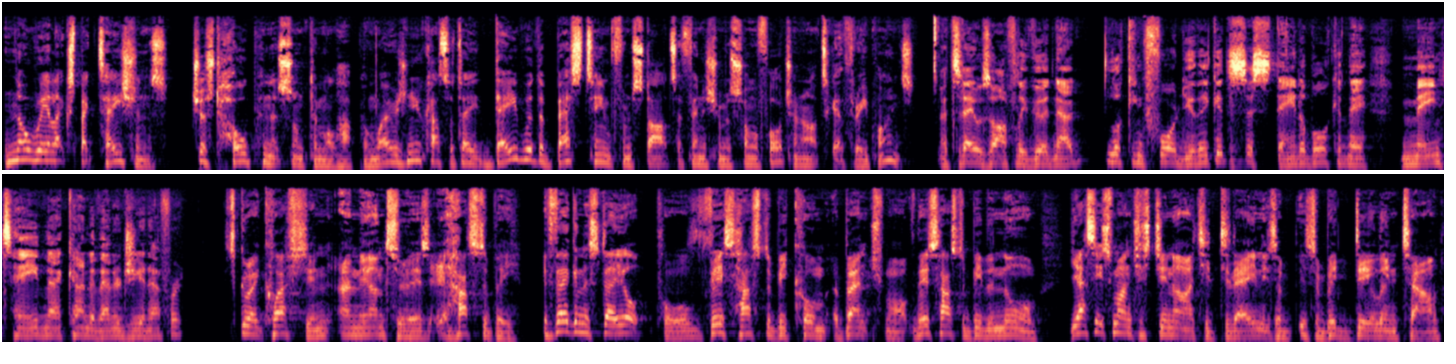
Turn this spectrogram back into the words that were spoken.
no real expectations, just hoping that something will happen. Whereas Newcastle today, they were the best team from start to finish and were so fortunate not to get three points. Today was awfully good. Now, looking forward, do you think it's sustainable? Can they maintain that kind of energy and effort? It's a great question, and the answer is it has to be. If they're going to stay up, Paul, this has to become a benchmark. This has to be the norm. Yes, it's Manchester United today, and it's a, it's a big deal in town,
